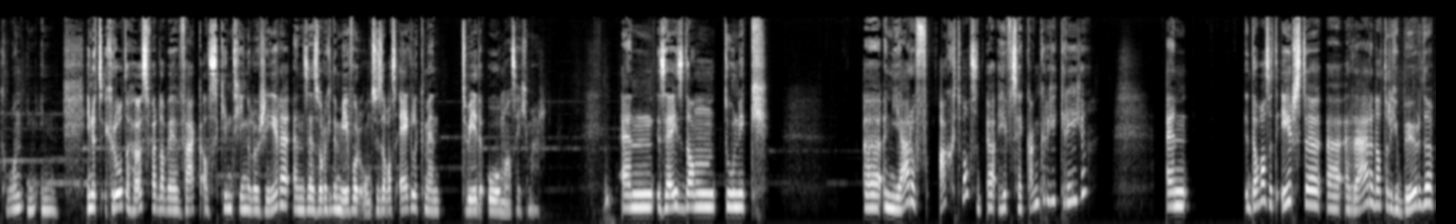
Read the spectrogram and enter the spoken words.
gewoon in, in, in het grote huis waar dat wij vaak als kind gingen logeren. En zij zorgde mee voor ons. Dus dat was eigenlijk mijn tweede oma, zeg maar. En zij is dan, toen ik uh, een jaar of acht was, uh, heeft zij kanker gekregen. En dat was het eerste uh, rare dat er gebeurde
